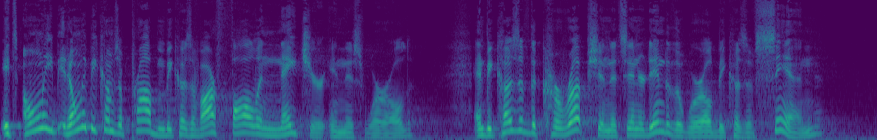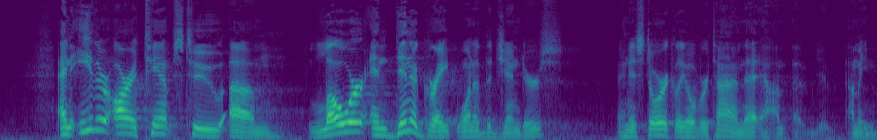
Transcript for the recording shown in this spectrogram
It's only, it only becomes a problem because of our fallen nature in this world and because of the corruption that's entered into the world because of sin, and either our attempts to um, lower and denigrate one of the genders and historically, over time, that um, I mean,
